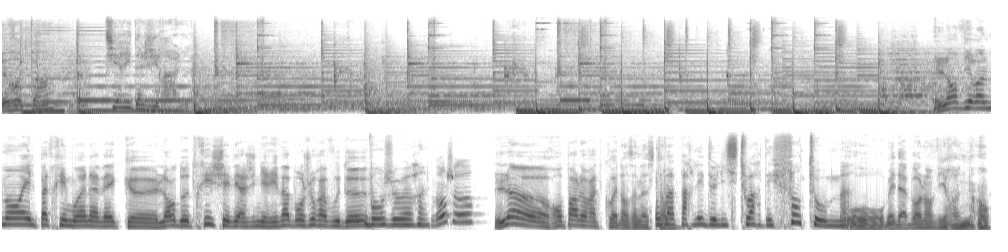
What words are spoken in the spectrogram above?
Europe 1, Thierry Dagiral. L'environnement et le patrimoine avec euh, Laure d'Autriche et Virginie Riva. Bonjour à vous deux. Bonjour. Bonjour. Laure, on parlera de quoi dans un instant On va parler de l'histoire des fantômes. Oh, mais d'abord l'environnement.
